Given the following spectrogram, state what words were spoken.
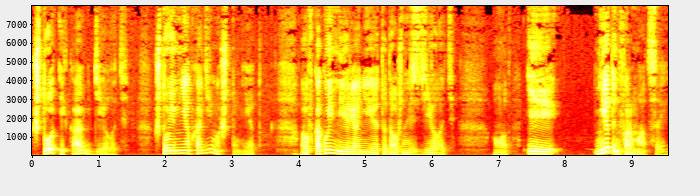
что и как делать, что им необходимо, что нет, в какой мере они это должны сделать. Вот. И нет информации,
